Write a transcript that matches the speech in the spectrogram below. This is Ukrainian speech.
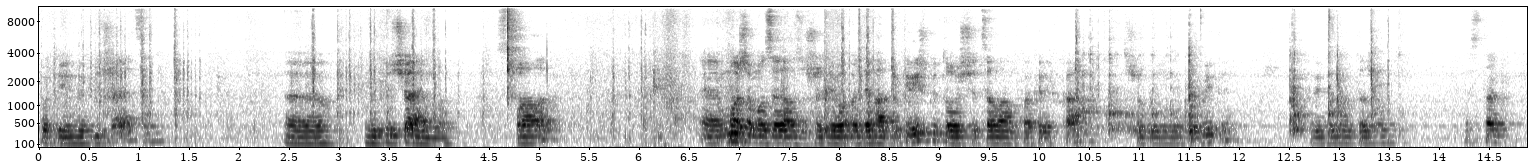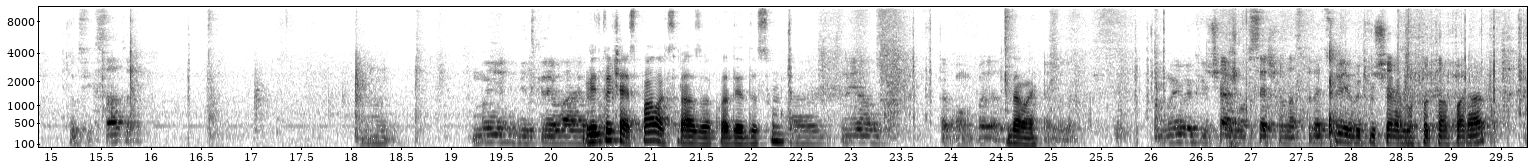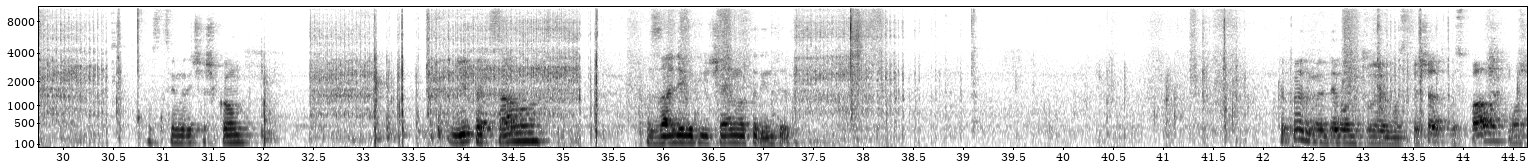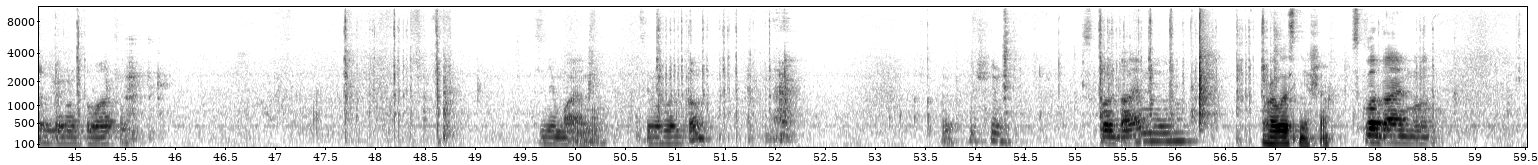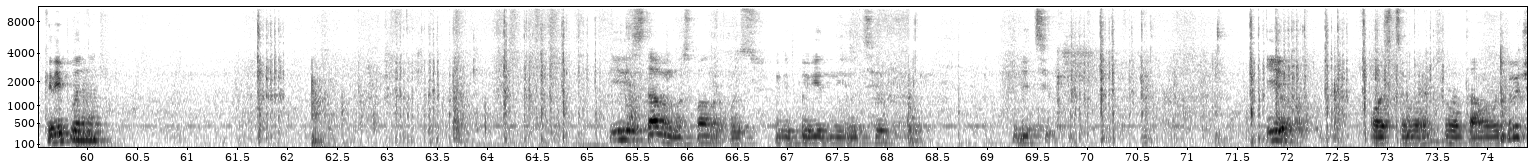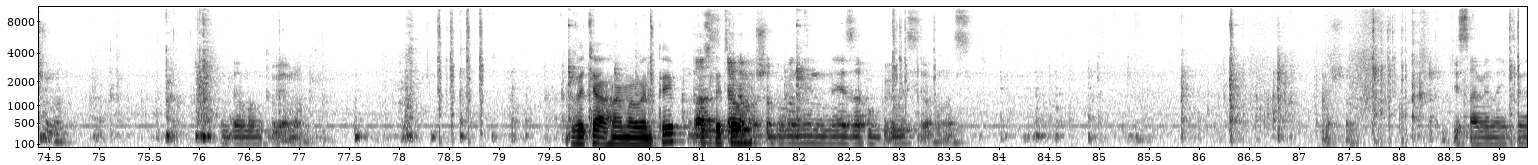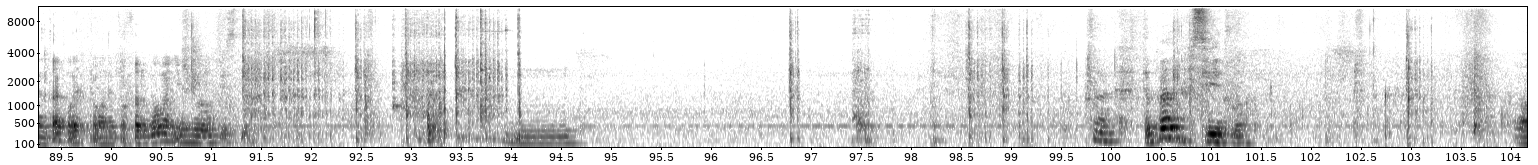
Поки він виключається. Е, Виключаємо спалах. Е, Можемо зразу ж одягати кришку, тому що ця лампа крихка, щоб її не побити при демонтажу. Ось так. Тут фіксатор. Ми відкриваємо. Відключай спалах, сразу клади до сумки. Е, Ну я в такому порядку. Давай. хай буде. Ми виключаємо все, що у нас працює, виключаємо фотоапарат з цим рычажком. І так само ззаді виключаємо принтер. Тепер ми демонтуємо спочатку спалах, можемо демонтувати. Знімаємо цим гвинтом. Викручуємо. Складаємо його. Голосніше. Складаємо кріплення. І ставимо спалах ось у відповідний оці відсік. І ось цими лентами викручуємо, демонтуємо. Затягуємо винти Да, після затягуємо, того. щоб вони не загубилися у нас. Тому що ті самі знайти не так легко, вони пофарбовані в. М. Так, тепер світло.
